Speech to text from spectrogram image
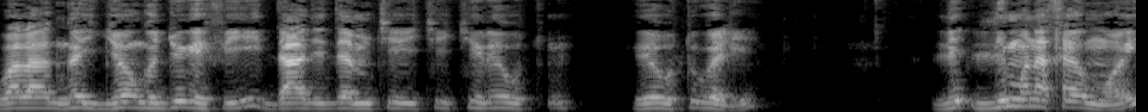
wala nga jow nga jóge fii daal di dem ci ci ci réew réew tugal yi li li mën a xew mooy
